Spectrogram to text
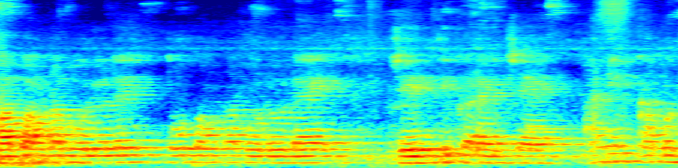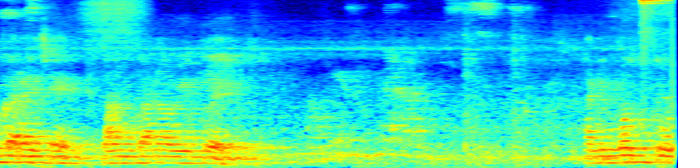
हा पाहुणा बोलवलाय तो पाहुणा बोलवलाय जयंती करायची आहे अनेक कामं करायचे आहेत. ताणतणाव येतोय. आणि मग तो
